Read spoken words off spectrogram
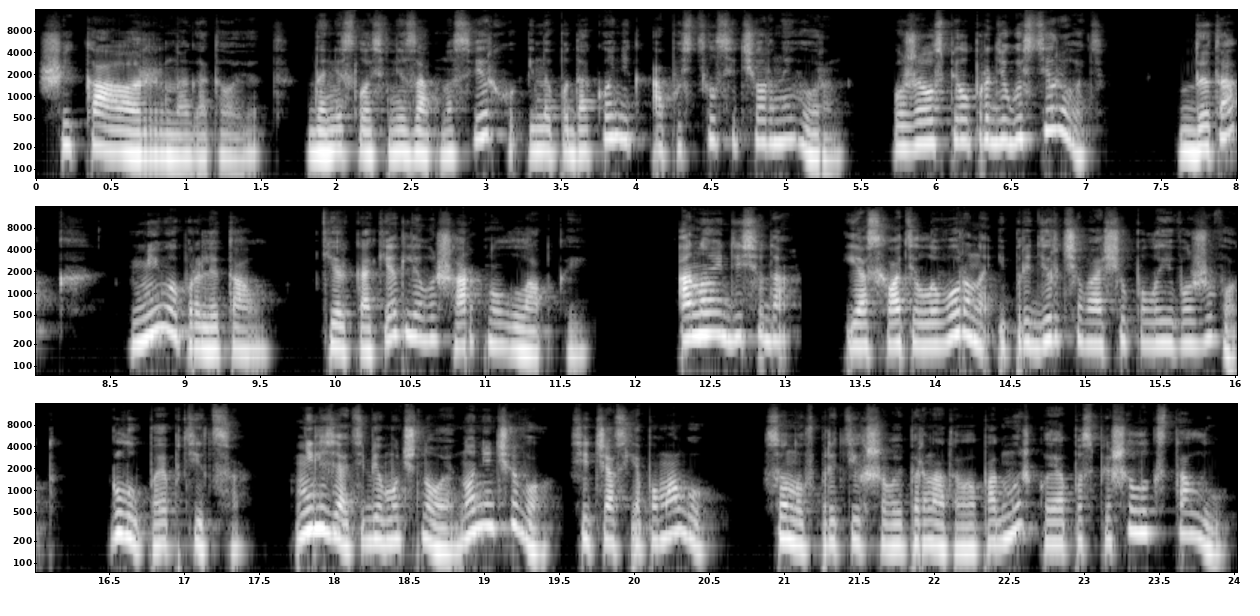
«Шикарно готовят!» Донеслось внезапно сверху, и на подоконник опустился черный ворон. «Уже успел продегустировать?» «Да так, мимо пролетал». Кир кокетливо шаркнул лапкой. «А ну иди сюда!» Я схватила ворона и придирчиво ощупала его живот. Глупая птица. Нельзя тебе мучное, но ничего, сейчас я помогу. Сунув притихшего пернатого подмышку, я поспешила к столу,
